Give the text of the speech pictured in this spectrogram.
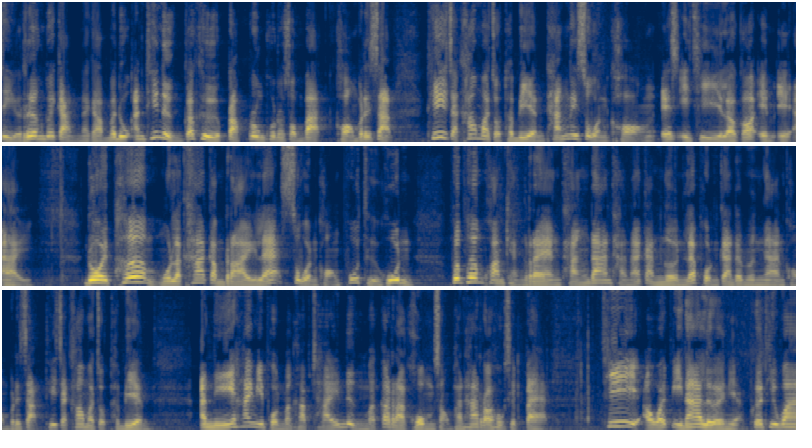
4 เรื่องด้วยกันนะครับมาดูอันที่ 1 ก็คือปรับปรุงคุณสมบัติของบริษัทที่จะเข้ามาจดทะเบียนทั้งในส่วนของ SET แล้วก็ MAI โดยเพิ่มมูลค่ากำไรและส่วนของผู้ถือหุ้น เพื่อเพิ่มความแข็งแรงทั้งด้านฐานะการเงิน และผลการดำเนินงานของบริษัทที่จะเข้ามาจดทะเบียน อันนี้ให้มีผลบังคับใช้ 1 มกราคม 2568 ที่เอาไว้ปีหน้าเลยเนี่ยเพื่อที่ว่า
